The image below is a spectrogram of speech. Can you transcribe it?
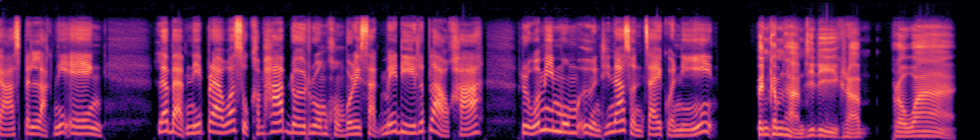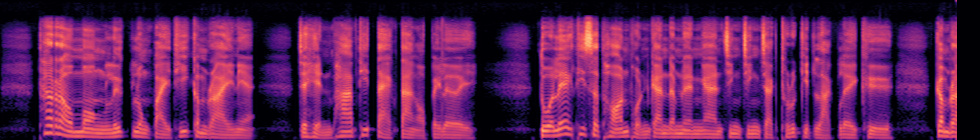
ก๊าซเป็นหลักนี่เอง และแบบนี้แปลว่าสุขภาพโดยรวมของบริษัทไม่ดีหรือเปล่าคะ หรือว่ามีมุมอื่นที่น่าสนใจกว่านี้ เป็นคำถามที่ดีครับ เพราะว่าถ้าเรามองลึกลงไปที่กำไรเนี่ยจะเห็นภาพที่แตกต่างออกไปเลย ตัวเลขที่สะท้อนผลการดำเนินงานจริง ๆ จากธุรกิจหลักเลยคือกำไร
